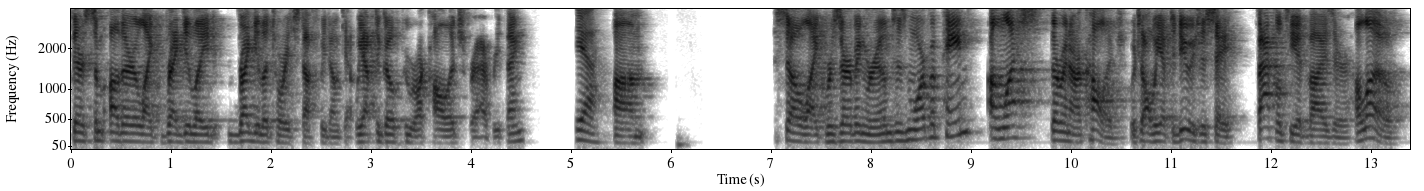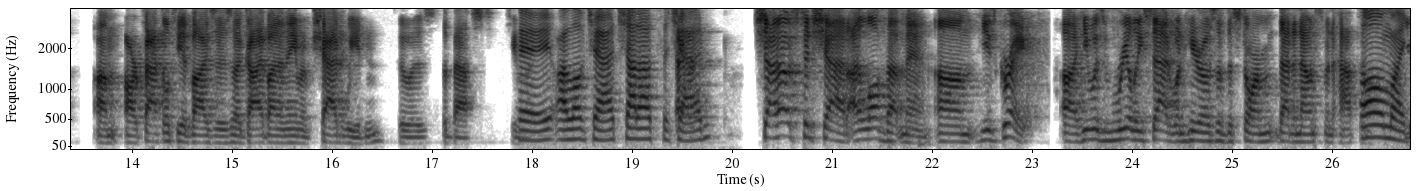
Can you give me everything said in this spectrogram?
there's some other like regulate regulatory stuff we don't get. We have to go through our college for everything. Yeah. Um. So like reserving rooms is more of a pain unless they're in our college, which all we have to do is just say faculty advisor, hello. Um, our faculty advisor is a guy by the name of Chad Whedon, who is the best. Human. Hey, I love Chad. Shout outs to Chad. Shout outs to Chad. I love that man. Um, he's great. Uh, he was really sad when Heroes of the Storm that announcement happened. Oh my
